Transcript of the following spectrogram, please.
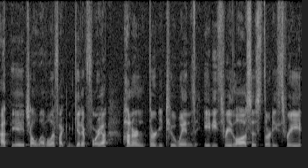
at the AHL level, if I can get it for you 132 wins, 83 losses, 33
